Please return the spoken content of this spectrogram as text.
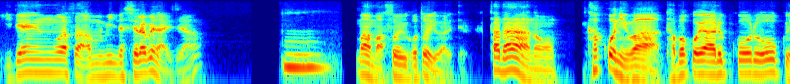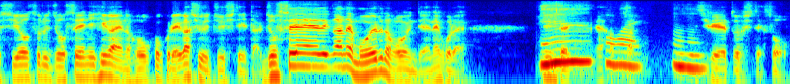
遺伝はさ、あんまみんな調べないじゃん？うん。まあまあそういうことを言われてる。ただ、あの、過去にはタバコやアルコールを多く使用する女性に被害の報告例が集中していた。女性がね、燃えるのが多いんだよね、これ。え人体にねい。としてそ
